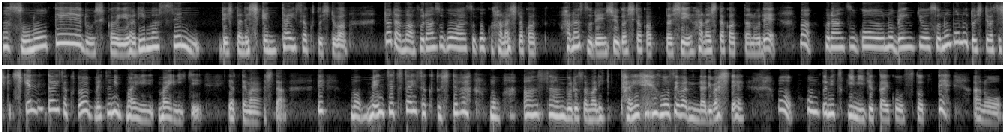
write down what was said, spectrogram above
まあ、その程度しかやりませんでしたね試験対策としては。ただまあフランス語はすごく話したかった話す練習がしたかったし話したかったので、まあ、フランス語の勉強そのものとしては試験対策とは別に毎日やってました。まあ、面接対策としてはもうアンサンブル様に大変お世話になりましてもう本当に月に10回コース取ってあの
